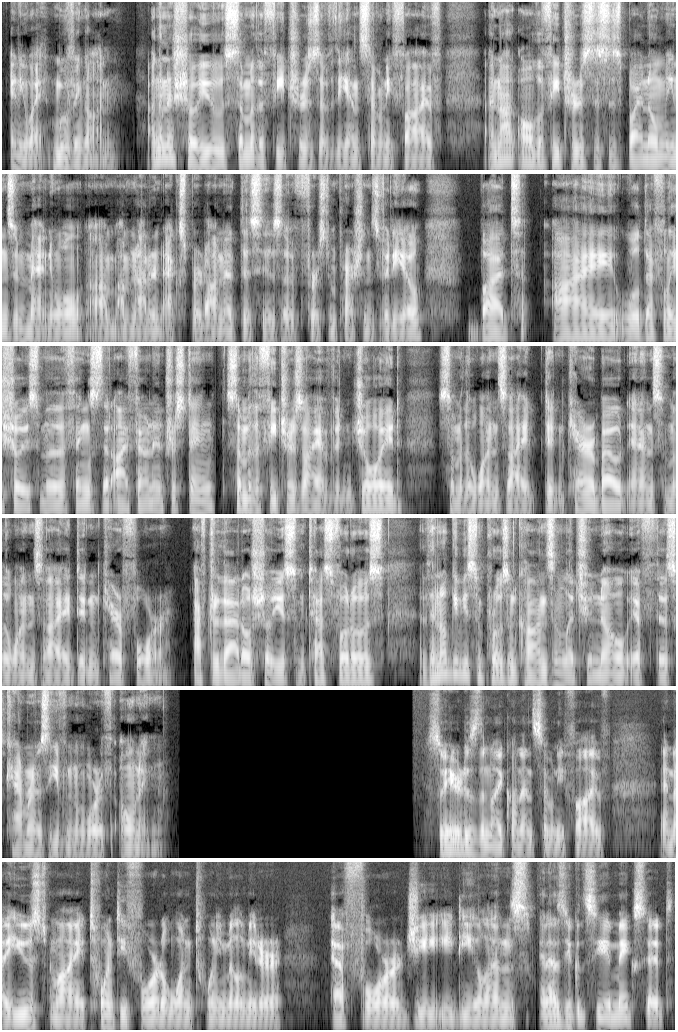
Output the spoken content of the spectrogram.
Anyway, moving on. I'm going to show you some of the features of the N75. Uh, not all the features. This is by no means a manual. Um, I'm not an expert on it. This is a first impressions video. But I will definitely show you some of the things that I found interesting, some of the features I have enjoyed, some of the ones I didn't care about, and some of the ones I didn't care for. After that, I'll show you some test photos, then I'll give you some pros and cons and let you know if this camera is even worth owning. So here it is the Nikon N75, and I used my 24 to 120 millimeter f4 GED lens, and as you can see, it makes it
